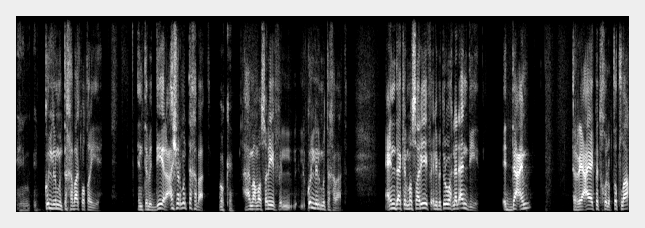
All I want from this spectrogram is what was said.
يعني كل المنتخبات وطنية. انت بتدير 10 منتخبات. أوكي. هاي مع مصاريف كل المنتخبات. عندك المصاريف اللي بتروح للأندية. الدعم الرعاية بتدخل وبتطلع.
